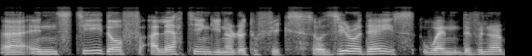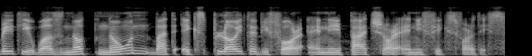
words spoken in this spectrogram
uh, instead of alerting in order to fix. So zero days when the vulnerability was not known but exploited before any patch or any fix for this.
